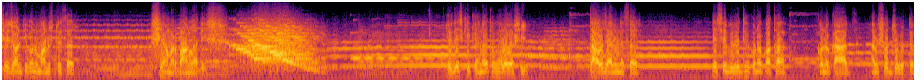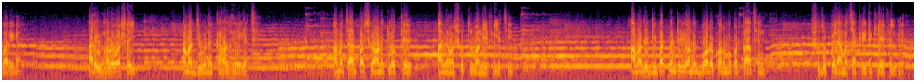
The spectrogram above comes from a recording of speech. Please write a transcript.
সে জনটি কোনো মানুষ নেই স্যার। সে আমার বাংলাদেশ। এ দেশকে কেন এত ভালোবাসি, তাও জানি না, স্যার। দেশের বিরুদ্ধে কোনো কথা, কোনো কাজ আমি সহ্য করতে পারি না। আর এই ভালোবাসাই আমার জীবনে কাল হয়ে গেছে। আমার চারপাশের অনেক লোককে আমি আমার শত্রু বানিয়ে ফেলেছি। আমাদের ডিপার্টমেন্টেরই অনেক বড় কর্মকর্তা আছেন। সুযোগ পেলে আমার চাকরিটা খেয়ে ফেলবে।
